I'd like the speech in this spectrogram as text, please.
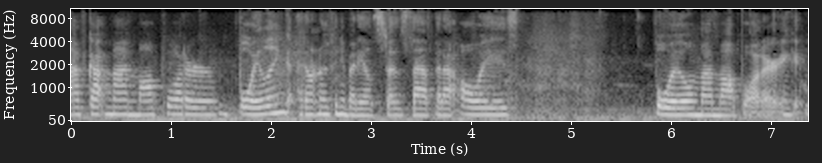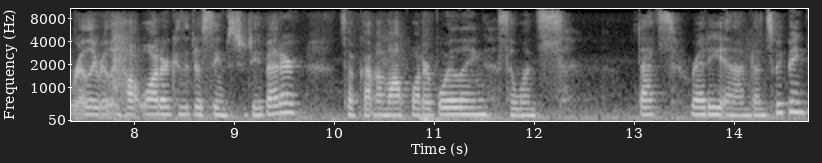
I've got my mop water boiling. I don't know if anybody else does that, but I always boil my mop water and get really, really hot water because it just seems to do better. So I've got my mop water boiling. So once that's ready and I'm done sweeping,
